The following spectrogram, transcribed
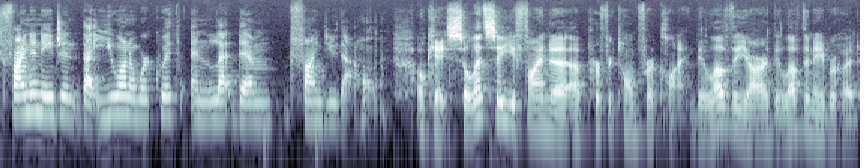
Find an agent that you want to work with and let them find you that home. Okay, so let's say you find a, a perfect home for a client. They love the yard, they love the neighborhood,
